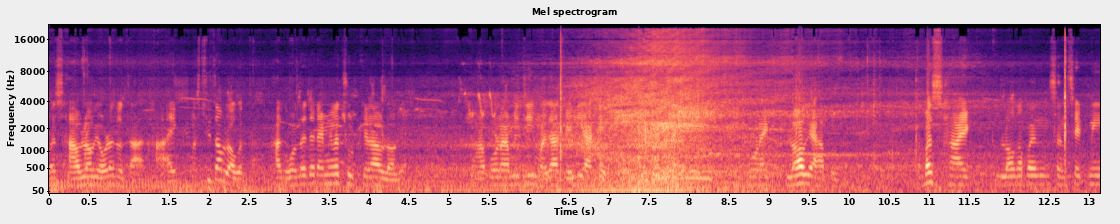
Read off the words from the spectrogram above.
बस हा ब्लॉग एवढाच होता. हा एक मस्तीचा ब्लॉग होता. हा गोंधळच्या टायमिंगला शूट केला हा ब्लॉग आहे. हा पण आम्ही जी मजा केली आहे ती पूर्ण एक ब्लॉग आहे हा पूर्ण. बस हा एक ब्लॉग आपण सनसेटनी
